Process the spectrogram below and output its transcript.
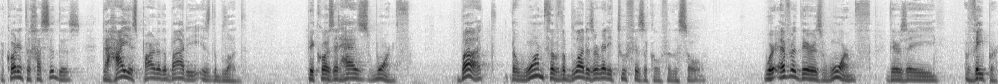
According to Hasidus, the highest part of the body is the blood because it has warmth. But the warmth of the blood is already too physical for the soul. Wherever there is warmth, there's a, a vapor.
